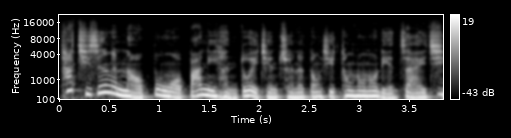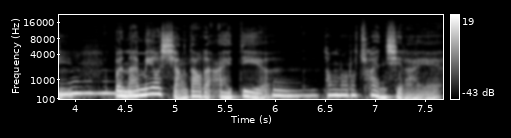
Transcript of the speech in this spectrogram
他其实那个脑部哦，把你很多以前存的东西通通都连在一起，本来没有想到的 idea，通通都串起来耶。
